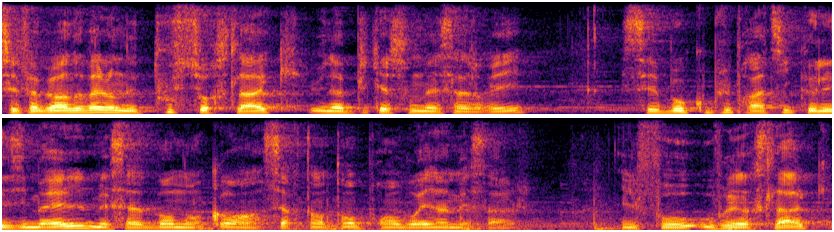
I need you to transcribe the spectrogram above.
Chez Faber Novel, on est tous sur Slack, une application de messagerie. C'est beaucoup plus pratique que les emails, mais ça demande encore un certain temps pour envoyer un message. Il faut ouvrir Slack,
